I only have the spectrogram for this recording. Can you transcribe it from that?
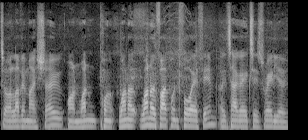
to our Love in My show on 1.10 105.4 FM, Otago Access Radio.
